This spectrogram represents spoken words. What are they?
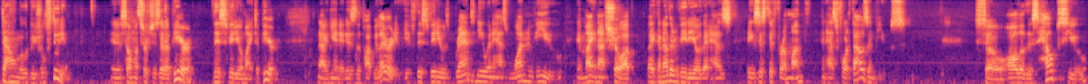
download Visual Studio, and if someone searches it up here, this video might appear. Now again, it is the popularity. If this video is brand new and it has one view, it might not show up like another video that has existed for a month and has 4,000 views. So all of this helps you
